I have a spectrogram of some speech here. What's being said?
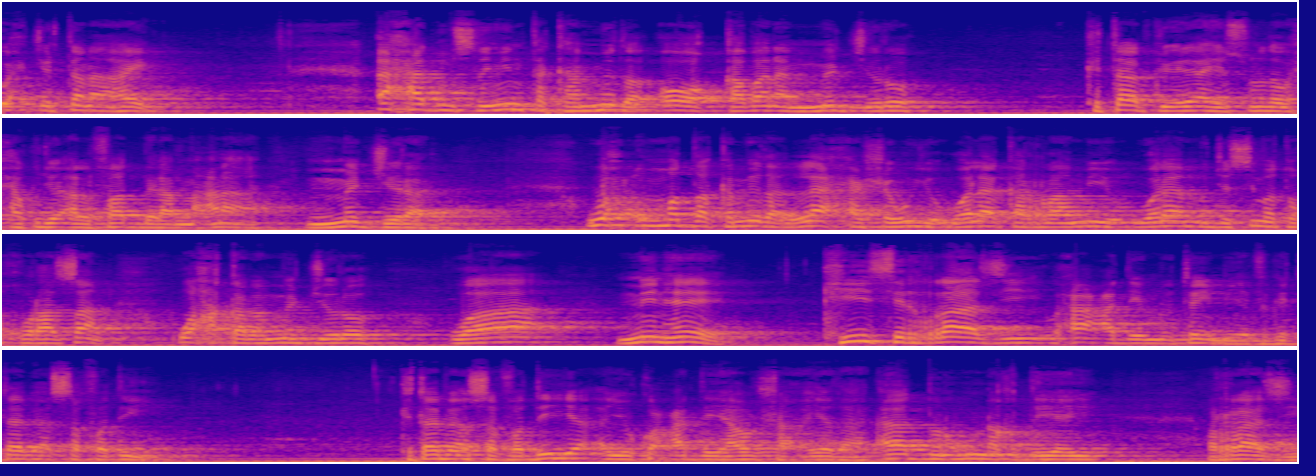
wax jirtana ahayn. Axad muslimiinta ka mida oo qabana ma jiro kitaabka ilaahay sunnada waxaa ku jira alfaad bilaa macno ah ma jiraan wax ummadda ka mida laa xashawiyo walaa karaamiyo walaa mujasimatu khuraasaan wax qaba ma jiro. Waa min he kiisi raazi waxaa cadday ibnu taymiya fi kitaabi asafadiy kitaabi asafadiya ayuu ku caddeeyey hawsha ayadaa aad bana u naqdiyey raazi.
